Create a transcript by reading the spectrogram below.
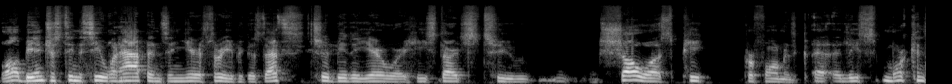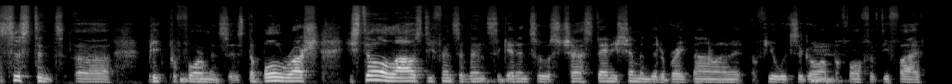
Well, it'll be interesting to see what happens in year three because that should be the year where he starts to show us peak performance, at least more consistent uh, peak performances. The bull rush, he still allows defensive ends to get into his chest. Danny Shimon did a breakdown on it a few weeks ago on Buffalo 55.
